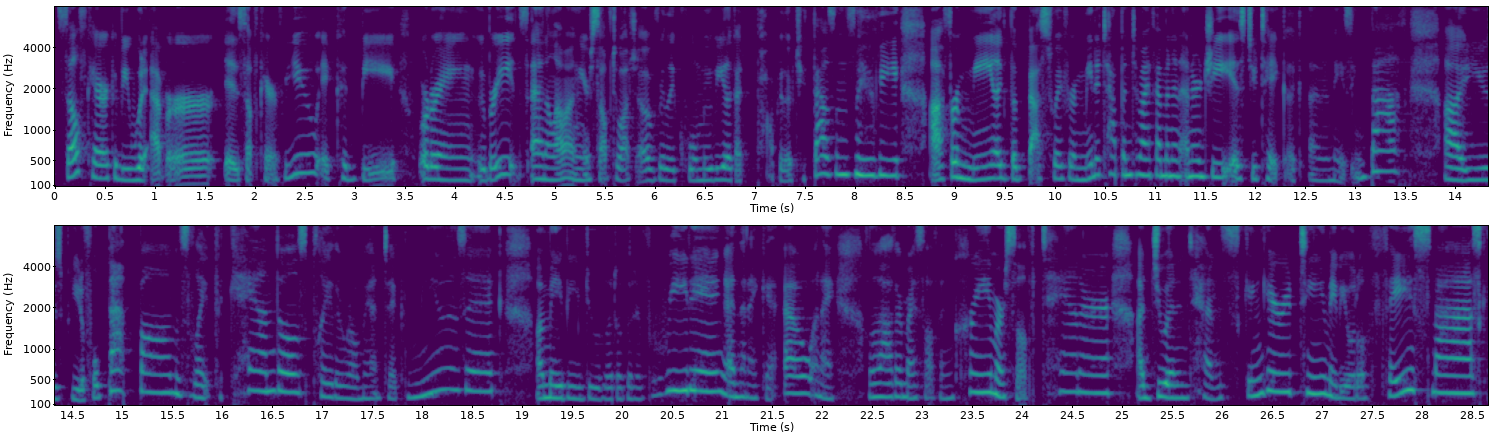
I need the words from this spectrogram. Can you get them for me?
Self care could be whatever is self care for you. It could be ordering Uber Eats and allowing yourself to watch a really cool movie, like a popular 2000s movie. Uh, for me, like the best way for me to tap into my feminine energy is to take like an amazing bath, uh, use beautiful bath bombs, light the candles, play the romantic music, uh, maybe do a little bit of reading, and then I get out and I lather myself in cream or self tanner, I do an intense skincare routine, maybe a little face mask,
